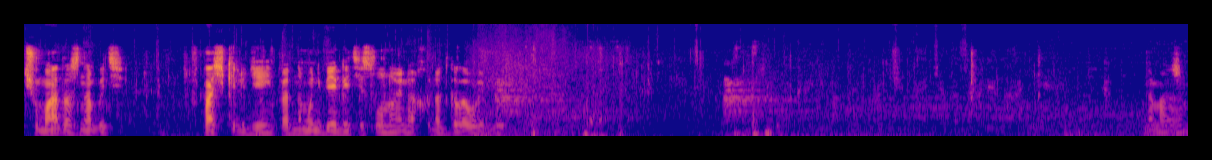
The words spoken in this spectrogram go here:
Чума должна быть в пачке людей. По одному не бегайте с луной нахуй над головой, блядь. Дамажим.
